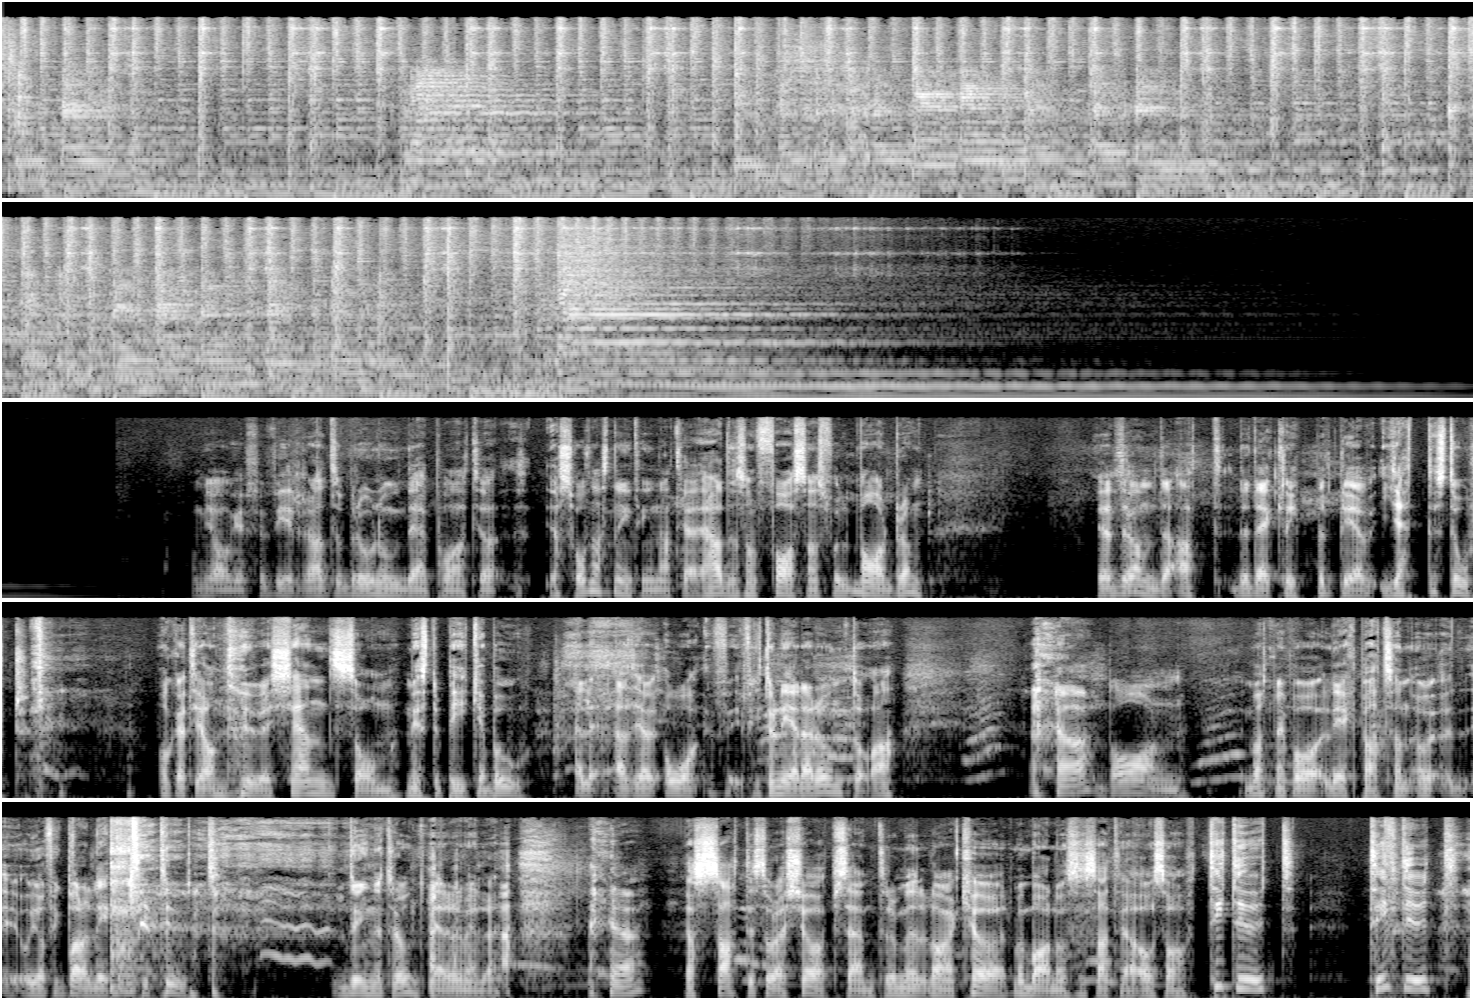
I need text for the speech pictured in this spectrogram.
Jag är förvirrad så beror nog det på att jag, jag sov nästan ingenting att jag, jag hade en sån fasansfull mardröm. Jag drömde att det där klippet blev jättestort. Och att jag nu är känd som Mr. Peekaboo. Eller att jag å, fick turnera runt då va. Ja. Barn mötte mig på lekplatsen och, och jag fick bara leka ut. Dygnet runt mer eller mindre. Ja. Jag satt i stora köpcentrum med långa köer med barn och så satt jag och sa Titt ut! Titt ut!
